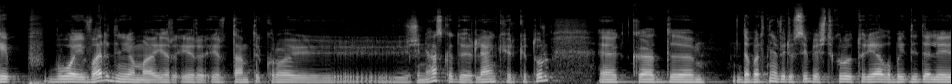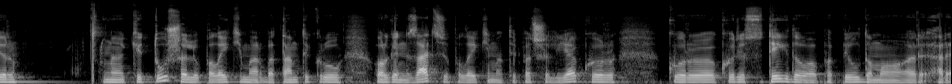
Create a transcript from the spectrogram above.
kaip buvo įvardinama ir, ir, ir tam tikroji žiniasklaidoje, ir Lenkijoje, ir kitur, e, kad e, dabartinė vyriausybė iš tikrųjų turėjo labai didelį ir kitų šalių palaikymą arba tam tikrų organizacijų palaikymą taip pat šalyje, kur, kur, kuris suteikdavo papildomo ar, ar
